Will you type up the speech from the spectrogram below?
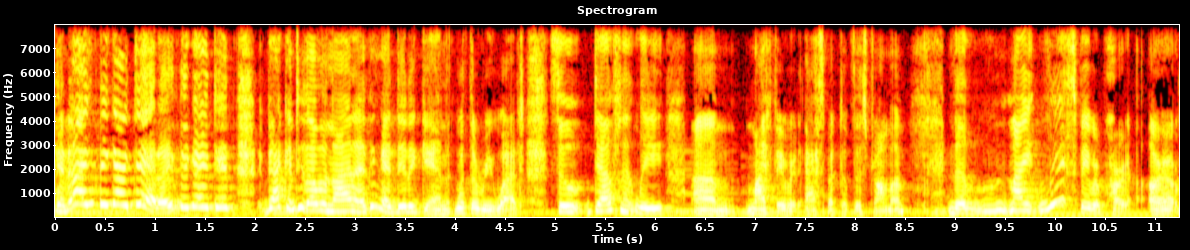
it, I think I did. I think I did back in 2009. I think I did again with the rewatch. So definitely um, my favorite aspect of this drama. The my least favorite part or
